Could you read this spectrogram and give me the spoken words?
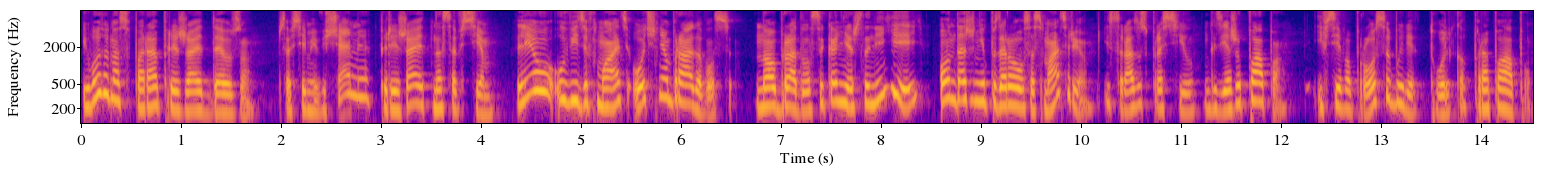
И вот у нас пора приезжает Деуза со всеми вещами, переезжает на совсем. Лео, увидев мать, очень обрадовался. Но обрадовался, конечно, не ей. Он даже не поздоровался с матерью и сразу спросил, где же папа? и все вопросы были только про папу.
